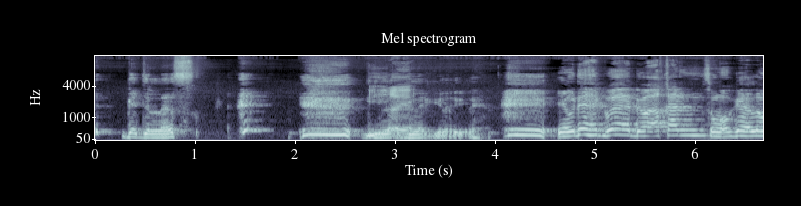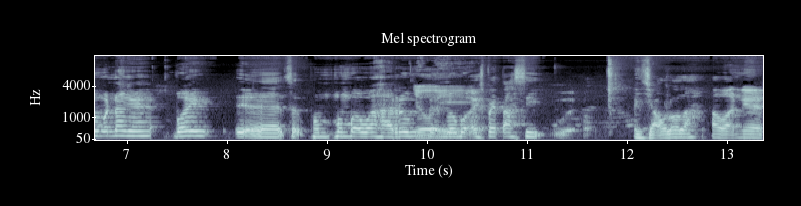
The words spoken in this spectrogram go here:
gak jelas. Gila Gila, ya. gila, gila, gila. Ya udah, gue doakan semoga lo menang ya, boy. Ya, membawa harum Yoi. dan membawa ekspektasi. Insya Allah lah lawannya,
